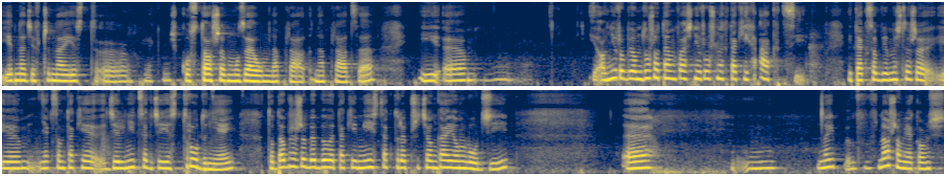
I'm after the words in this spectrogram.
jedna dziewczyna jest y, jakimś kustoszem muzeum na, pra, na Pradze i y, i oni robią dużo tam właśnie różnych takich akcji. I tak sobie myślę, że jak są takie dzielnice, gdzie jest trudniej, to dobrze, żeby były takie miejsca, które przyciągają ludzi. E, mm, no i wnoszą jakąś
